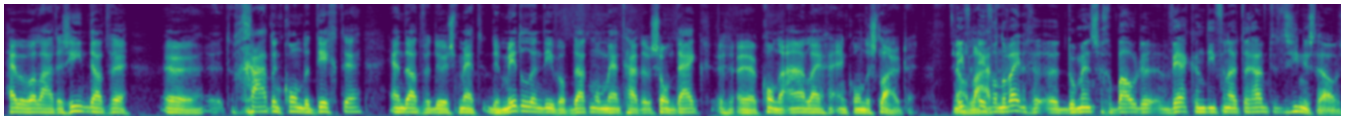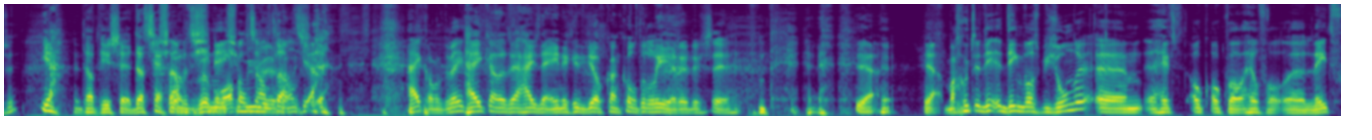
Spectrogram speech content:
Hebben we laten zien dat we uh, gaten konden dichten. En dat we dus met de middelen die we op dat moment hadden... zo'n dijk uh, konden aanleggen en konden sluiten. Nou, een, van de weinige uh, door mensen gebouwde werken die vanuit de ruimte te zien is trouwens. Hè? Ja, dat, is, uh, dat zegt Samen met de Chinese muur, Ja. hij kan het weten. Hij, kan het, hij is de enige die ook kan controleren. Dus, uh... ja. Ja, maar goed, het ding was bijzonder. Uh, heeft ook, ook wel heel veel leed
